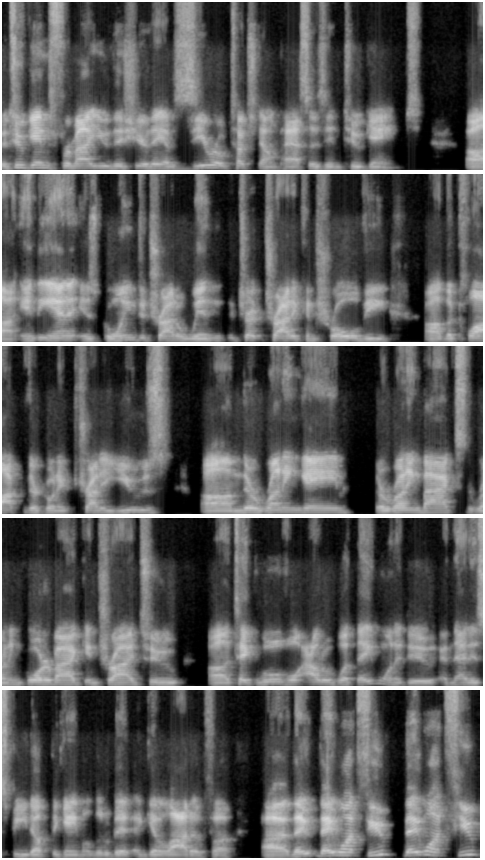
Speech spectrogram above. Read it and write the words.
the two games from IU this year, they have zero touchdown passes in two games. Uh, Indiana is going to try to win, try, try to control the uh, the clock. They're going to try to use um, their running game, their running backs, the running quarterback, and try to uh, take Louisville out of what they want to do, and that is speed up the game a little bit and get a lot of. Uh, uh, they they want few they want few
